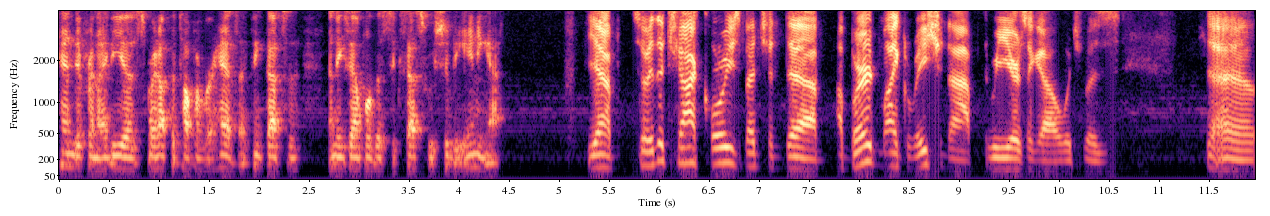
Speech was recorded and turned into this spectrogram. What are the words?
10 different ideas right off the top of our heads. I think that's a, an example of the success we should be aiming at. Yeah. So in the chat, Corey's mentioned uh, a bird migration app three years ago, which was uh,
